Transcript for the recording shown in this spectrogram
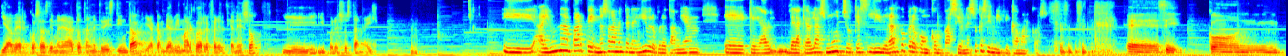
y a ver cosas de manera totalmente distinta y a cambiar mi marco de referencia en eso y, por eso están ahí. Y hay una parte, no solamente en el libro, pero también eh, que, de la que hablas mucho, que es liderazgo, pero con compasión. ¿Eso qué significa, Marcos? Eh, sí, con...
